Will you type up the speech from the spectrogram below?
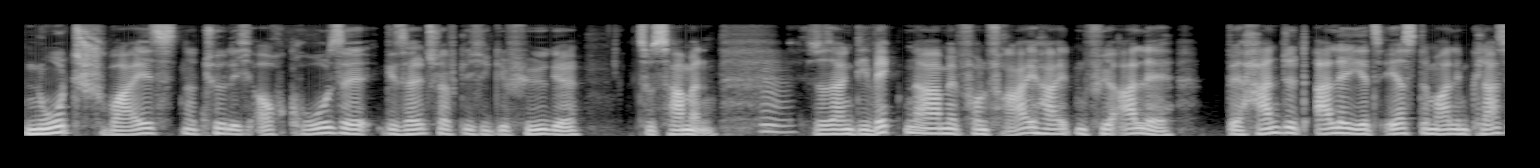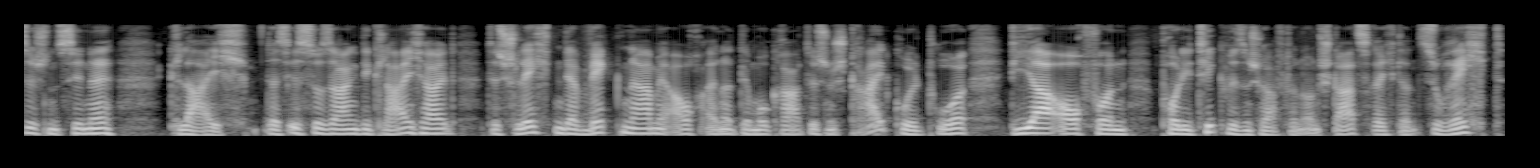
Not schweißt natürlich auch große gesellschaftliche Gefüge zusammen. Mhm. Sozusagen die Wegnahme von Freiheiten für alle behandelt alle jetzt erst einmal im klassischen Sinne gleich. Das ist sozusagen die Gleichheit des Schlechten, der Wegnahme auch einer demokratischen Streitkultur, die ja auch von Politikwissenschaftlern und Staatsrechtlern zu Recht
